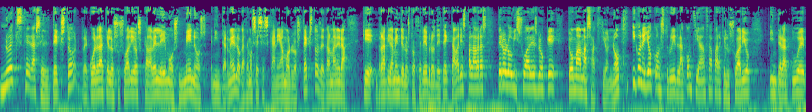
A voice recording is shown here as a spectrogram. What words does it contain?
no excedas el texto. Recuerda que los usuarios cada vez leemos menos en Internet. Lo que hacemos es escaneamos los textos de tal manera que rápidamente nuestro cerebro detecta varias palabras, pero lo visual es lo que toma más acción, ¿no? Y con ello construir la confianza para que el usuario interactúe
